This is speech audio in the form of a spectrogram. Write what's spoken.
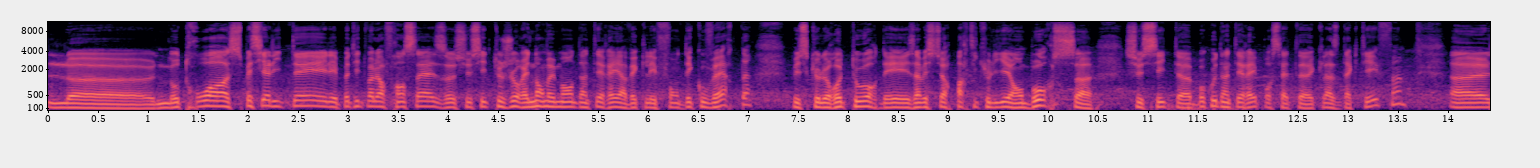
Le- nos trois spécialités, les petites valeurs françaises, suscitent toujours énormément d'intérêt avec les fonds découvertes, puisque le retour des investisseurs particuliers en bourse suscite beaucoup d'intérêt pour cette classe d'actifs. Euh,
